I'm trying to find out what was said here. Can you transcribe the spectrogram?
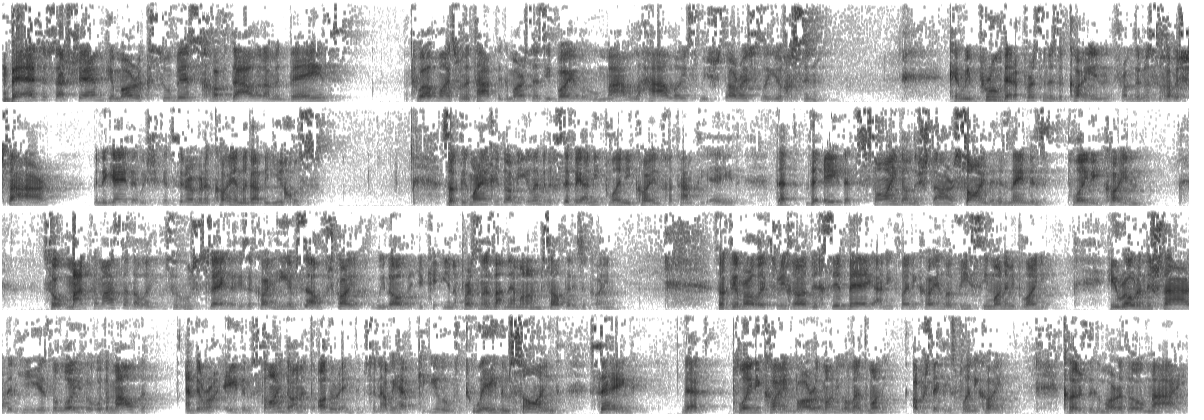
Be'ezus Hashem, Gemara Ksubis, Chavdal Ramid Beis, 12 lines from the top, the Gemara says. Can we prove that a person is a kohen from the Nusach of a star, benegay that we should consider him a kohen, Lagabi Yichus? So the Gemara Yechidom, Ilam B'Chsebe, Ani Pliny Kohen, Chatamti Eid, that the aid that signed on the star, signed that his name is Pliny Kohen, so man kamasa dalayu. So who's saying that he's a kohen? He himself, shkoyach. We know that you can, you know, a person is not neman on himself that he's a kohen. So. He wrote in the star that he is the loiva or the malva, and there are edim signed on it, other edim. So now we have keilu two edim signed saying that pleni kohen borrowed money or lent money. State thinks pleni kohen. Clears the Gemara though, my.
